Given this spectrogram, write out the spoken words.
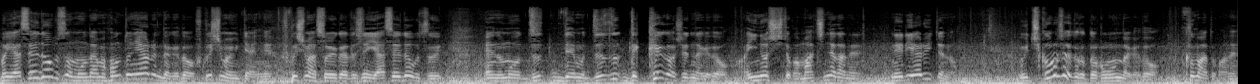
まあ、野生動物の問題も本当にあるんだけど福島みたいにね福島はそういう形で野生動物あのもうずでもずずでっかい顔してるんだけどイノシシとか街の中で、ね、練り歩いてるの。撃ち殺せとかと思うんだけどクマとかね。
